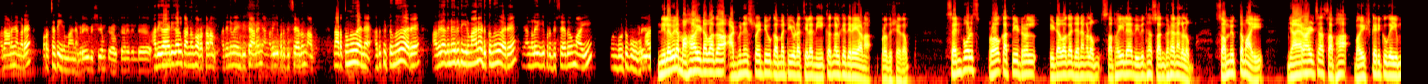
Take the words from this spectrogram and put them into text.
അതാണ് ഞങ്ങളുടെ ഉറച്ച തീരുമാനം. അധികാരികൾ കണ്ണു തുറക്കണം. അതിന് വേണ്ടിയിട്ടാണ് ഞങ്ങൾ ഈ പ്രതിഷേധം നട- നടത്തുന്നത് തന്നെ. അത് കിട്ടുന്നത് വരെ അവരതിനൊരു തീരുമാനം എടുക്കുന്നത് വരെ ഞങ്ങൾ ഈ പ്രതിഷേധവുമായി മുൻപോട്ട് പോകും. നിലവിലെ മഹാ ഇടവക അഡ്മിനിസ്ട്രേറ്റീവ് കമ്മിറ്റിയുടെ ചില നീക്കങ്ങൾക്കെതിരെയാണ് പ്രതിഷേധം. സെന്റ് പോൾസ് പ്രോ കത്തീഡ്രൽ ഇടവക ജനങ്ങളും സഭയിലെ വിവിധ സംഘടനകളും സംയുക്തമായി ഞായറാഴ്ച സഭ ബഹിഷ്കരിക്കുകയും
